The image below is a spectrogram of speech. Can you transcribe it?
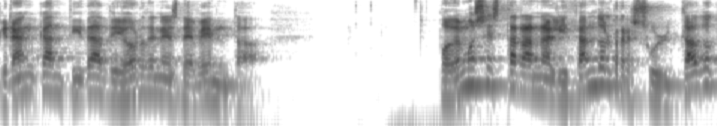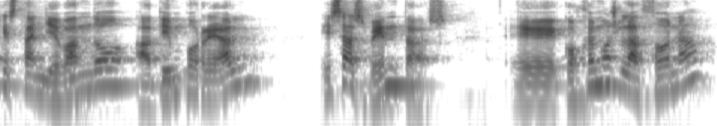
gran cantidad de órdenes de venta. podemos estar analizando el resultado que están llevando a tiempo real esas ventas. Eh, cogemos la zona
